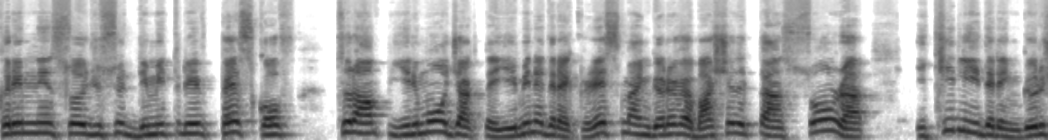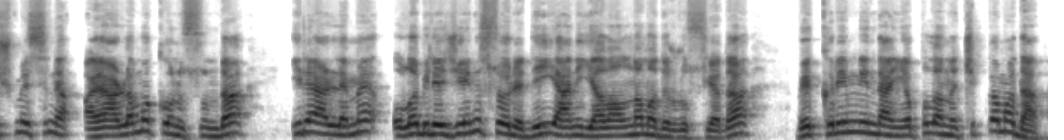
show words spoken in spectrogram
Kremlin sözcüsü Dmitri Peskov Trump 20 Ocak'ta yemin ederek resmen göreve başladıktan sonra iki liderin görüşmesini ayarlama konusunda ilerleme olabileceğini söyledi. Yani yalanlamadı Rusya'da ve Kremlin'den yapılan açıklamada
